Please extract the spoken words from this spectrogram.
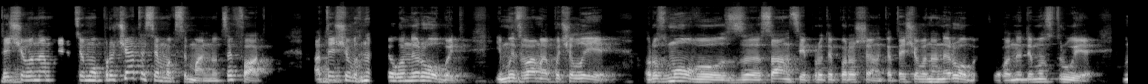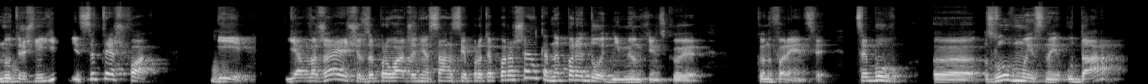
Те, що вона має в цьому пручатися максимально, це факт. А те, що вона цього не робить, і ми з вами почали розмову з санкцій проти Порошенка, те, що вона не робить цього, не демонструє внутрішню єдність, це теж факт. І я вважаю, що запровадження санкцій проти Порошенка напередодні Мюнхенської конференції це був е, зловмисний удар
